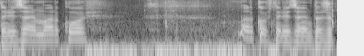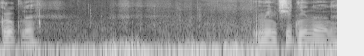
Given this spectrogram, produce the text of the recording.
Нарезаем морковь. Морковь нарезаем тоже крупно. Мельчить не надо.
